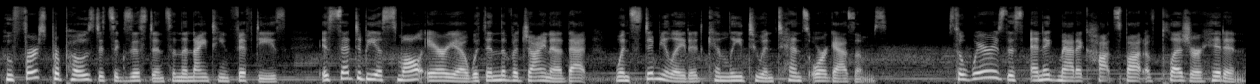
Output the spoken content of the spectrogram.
who first proposed its existence in the 1950s, is said to be a small area within the vagina that, when stimulated, can lead to intense orgasms. So where is this enigmatic hotspot of pleasure hidden?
